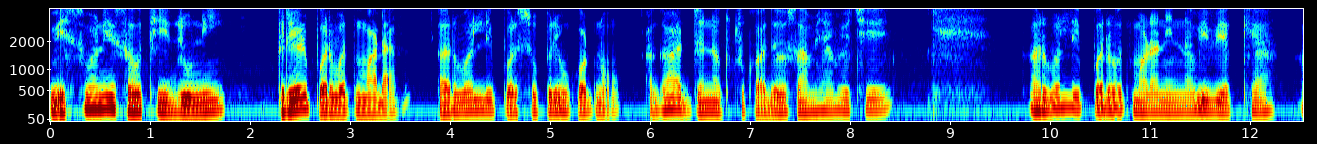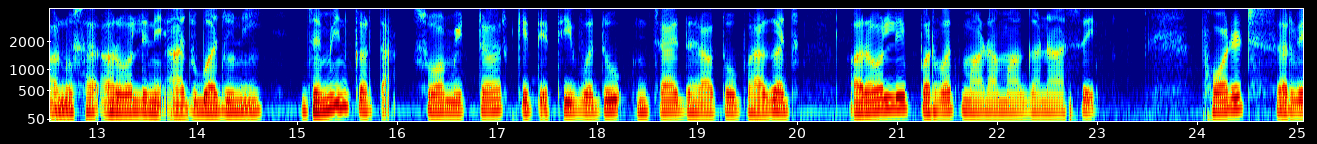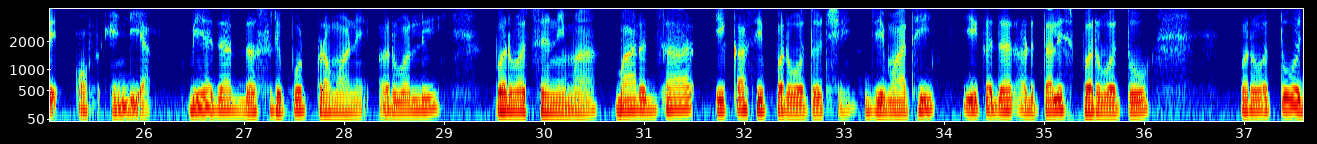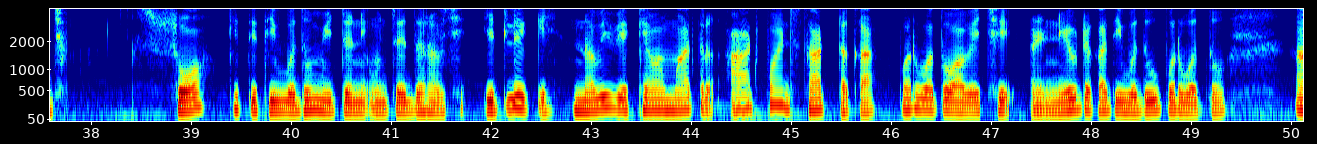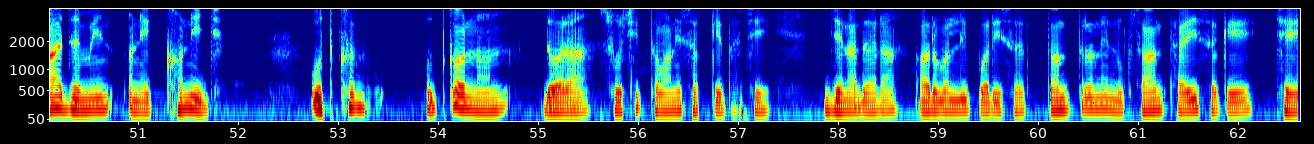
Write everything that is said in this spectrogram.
વિશ્વની સૌથી જૂની ગ્રેડ પર્વતમાળા અરવલ્લી પર સુપ્રીમ કોર્ટનો આઘાતજનક ચુકાદો સામે આવ્યો છે. અરવલ્લી પર્વતમાળાની નવી વ્યાખ્યા અનુસાર અરવલ્લીની આજુબાજુની જમીન કરતાં સો મીટર કે તેથી વધુ ઊંચાઈ ધરાવતો ભાગ જ અરવલ્લી પર્વતમાળામાં ગણાશે. ફોરેસ્ટ સર્વે ઓફ ઇન્ડિયા બે હજાર દસ રિપોર્ટ પ્રમાણે અરવલ્લી પર્વતશ્રેણીમાં બાર હજાર એકાસી પર્વતો છે, જેમાંથી એક હજાર અડતાલીસ પર્વતો પર્વતો જ સો કે તેથી વધુ મીટરની ઊંચાઈ ધરાવે છે એટલે કે નવી વ્યાખ્યામાં માત્ર આઠ પોઈન્ટ સાત ટકા પર્વતો આવે છે અને નેવું ટકાથી વધુ પર્વતો આ જમીન અને ખનિજ ઉત્ખન, ઉત્ખનન દ્વારા શોષિત થવાની શક્યતા છે. જેના દ્વારા અરવલ્લી પરિસર તંત્રને નુકસાન થઈ શકે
